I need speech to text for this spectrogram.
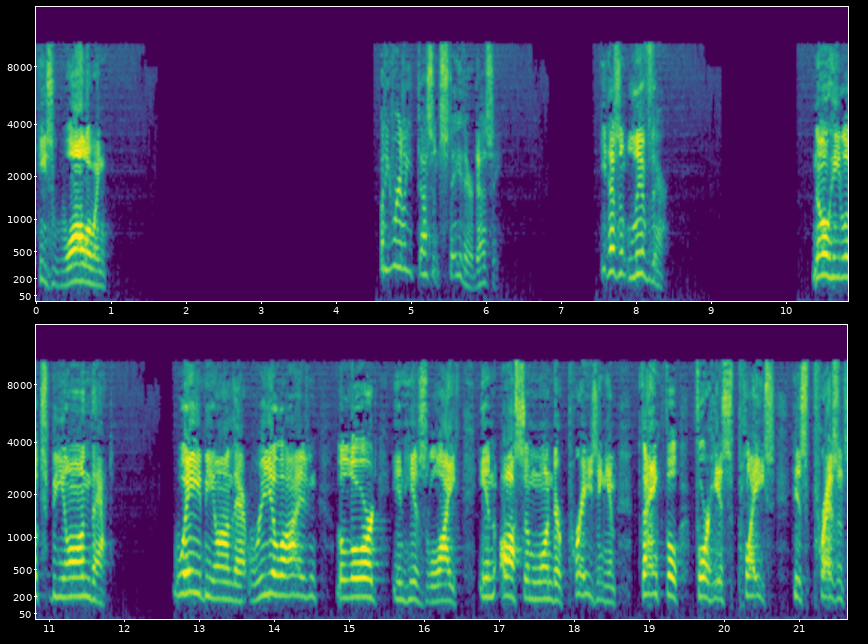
he's wallowing. But he really doesn't stay there, does he? He doesn't live there. No, he looks beyond that way beyond that, realizing the Lord in his life, in awesome wonder, praising him, thankful for his place, his presence,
